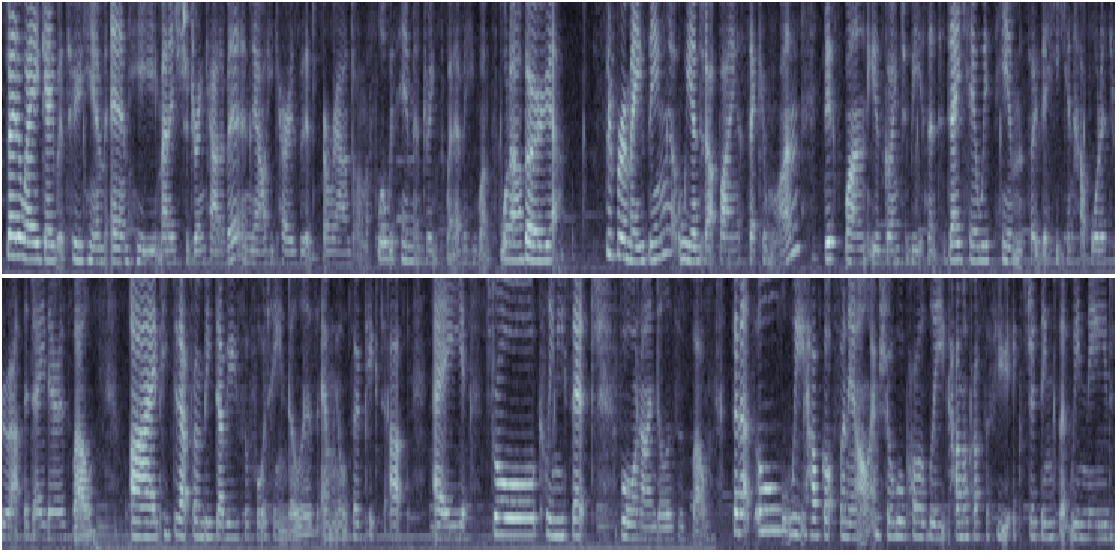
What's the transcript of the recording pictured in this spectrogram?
Straight away gave it to him and he managed to drink out of it and now he carries it around on the floor with him and drinks whenever he wants water. So yeah, super amazing. We ended up buying a second one. This one is going to be sent to daycare with him so that he can have water throughout the day there as well. I picked it up from Big W for $14 and we also picked up a straw cleaning set for $9 as well. So that's all we have got for now. I'm sure we'll probably come across a few extra things that we need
